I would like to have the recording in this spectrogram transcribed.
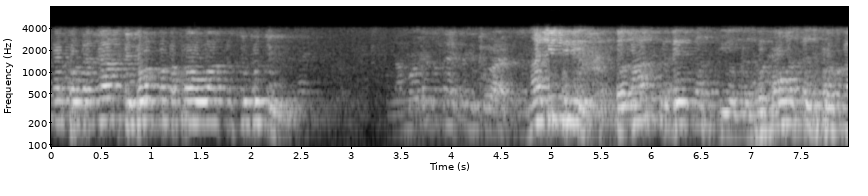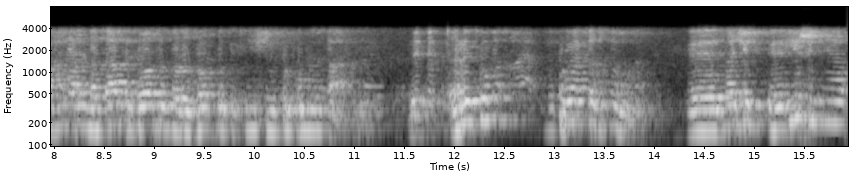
з неподанням свідоцтва на право власності будівлі. Значить, дивіться, до нас кредитна спілка звернулася з проханням надати дозвіл на розробку технічної документації. Проект СНУ. Е, Значить, рішення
